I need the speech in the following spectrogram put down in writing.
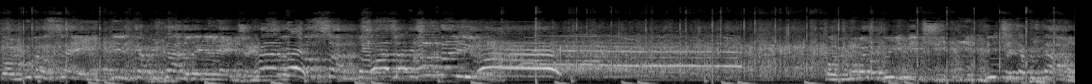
Col numero 6, il capitano delle Legends, Dos Santos Aldair! con il numero 15 il vice capitano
